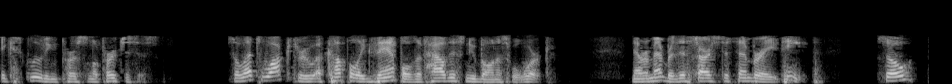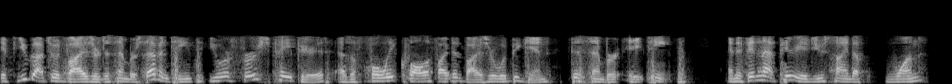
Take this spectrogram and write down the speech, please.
excluding personal purchases. So let's walk through a couple examples of how this new bonus will work. Now remember, this starts December 18th. So if you got to advisor December 17th, your first pay period as a fully qualified advisor would begin December 18th. And if in that period you signed up one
